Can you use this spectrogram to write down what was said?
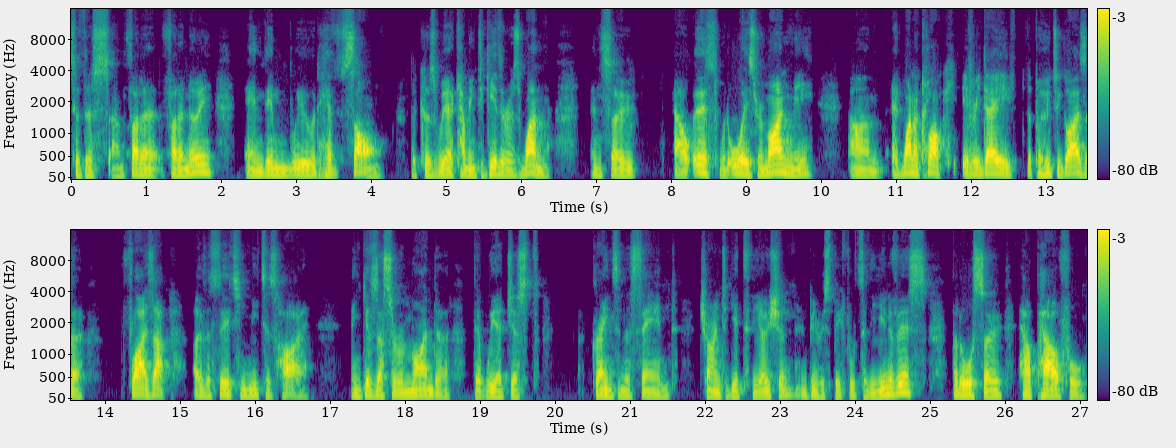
to this um, wharenui, and then we would have song because we are coming together as one. And so our earth would always remind me um, at one o'clock every day, the Pohutu geyser flies up over 30 meters high and gives us a reminder that we are just grains in the sand, trying to get to the ocean and be respectful to the universe, but also how powerful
